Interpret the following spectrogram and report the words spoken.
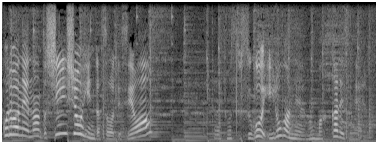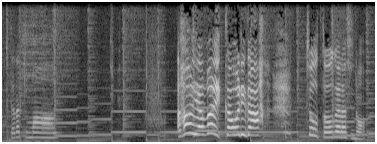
これはねなんと新商品だそうですよ。いただきます。すごい色がねもう真っ赤ですね。いただきます。あーやばい。香りが。超唐辛子の。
